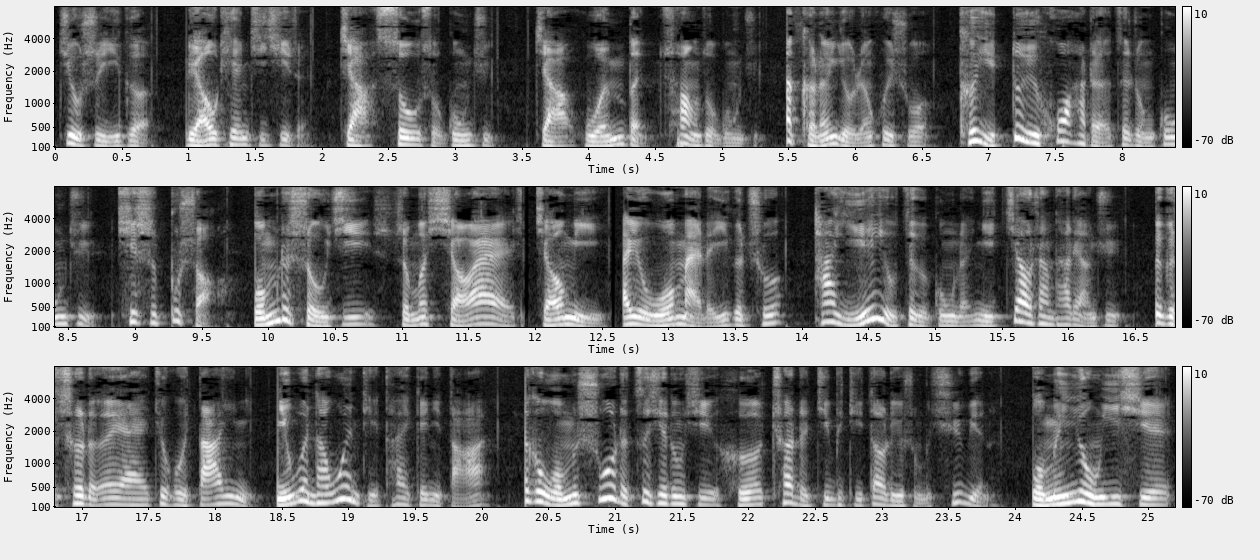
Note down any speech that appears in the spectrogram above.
就是一个聊天机器人加搜索工具。加文本创作工具，那可能有人会说，可以对话的这种工具其实不少。我们的手机，什么小爱、小米，还有我买的一个车，它也有这个功能。你叫上它两句，这个车的 AI 就会答应你。你问他问题，它也给你答案。这个我们说的这些东西和 ChatGPT 到底有什么区别呢？我们用一些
